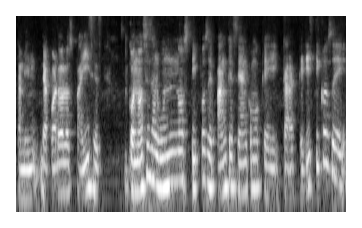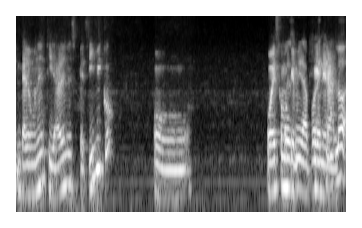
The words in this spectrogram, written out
también de acuerdo a los países. ¿Conoces algunos tipos de pan que sean como que característicos de, alguna entidad en específico? ¿O, ¿O es como pues que mira, por Ejemplo,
